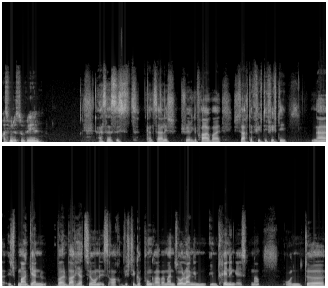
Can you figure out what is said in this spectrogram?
was würdest du wählen? Also es ist ganz ehrlich schwierige Frage, weil ich sagte 50-50. Na, ich mag gern weil Variation ist auch ein wichtiger Punkt, gerade wenn man so lange im, im Training ist. Ne? Und äh,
